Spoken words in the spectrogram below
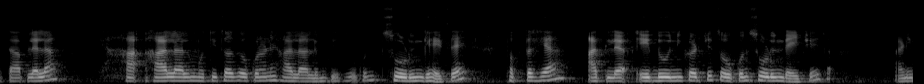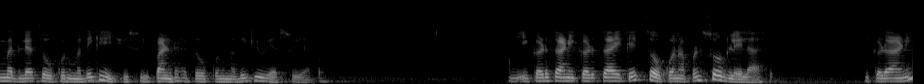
आता आपल्याला हा हा लाल मोतीचा चौकोन आणि हा लाल मोतीचा चौकोन सोडून घ्यायचा आहे फक्त ह्या आतल्या ए दोन्हीकडचे चौकोन सोडून द्यायचे आणि मधल्या चौकोनमध्ये घ्यायची सुई पांढऱ्या चौकोनमध्ये घेऊया सुई आपण. म्हणजे इकडचा आणि इकडचा एक एक चौकोन आपण सोडलेला आहे. इकडं आणि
